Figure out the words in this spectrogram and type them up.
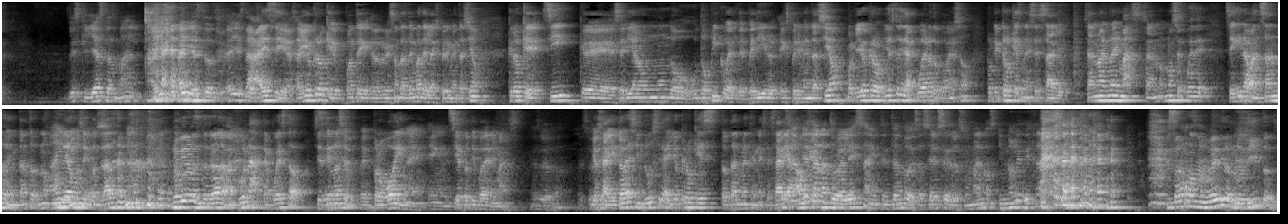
Es que ya estás mal. Ahí, ahí estás, ahí estás. Ah, ahí sí, o sea, yo creo que, ponte, regresando al tema de la experimentación, creo que sí que sería un mundo utópico el de pedir experimentación, porque yo creo, yo estoy de acuerdo con eso, porque creo que es necesario. O sea, no hay, no hay más, o sea, no, no se puede seguir avanzando en tanto, no, Hay hubiéramos niños. encontrado, no hubiéramos encontrado la vacuna, te apuesto, si es que no se eh, probó en, en cierto tipo de animales. Es verdad. Es Y, o sea, y toda esa industria yo creo que es totalmente es, necesaria. la, aunque- es la naturaleza intentando deshacerse de los humanos y no le dejan. Somos medio ruditos.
